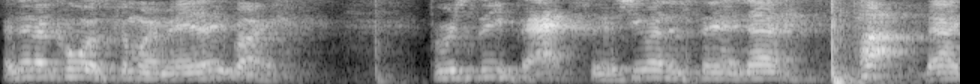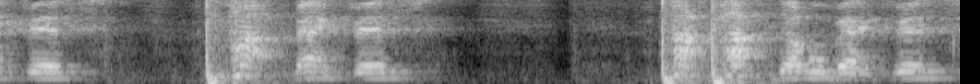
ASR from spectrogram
And then, of course, come on, man, everybody. Bruce Lee back fist, you understand that? Pop, back fist, pop, back fist, pop, pop, double back fist.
